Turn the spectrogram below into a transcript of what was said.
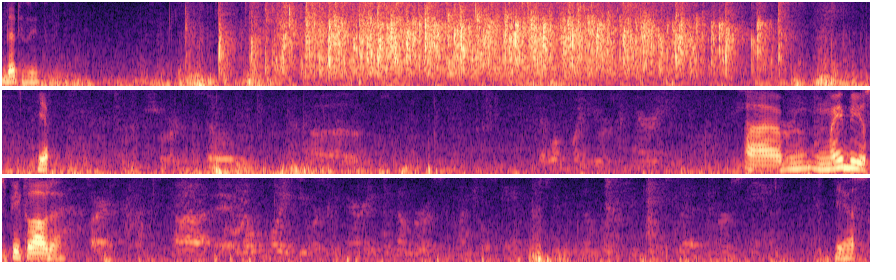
That is it. Yep. Uh, uh maybe you speak louder. Thousand.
